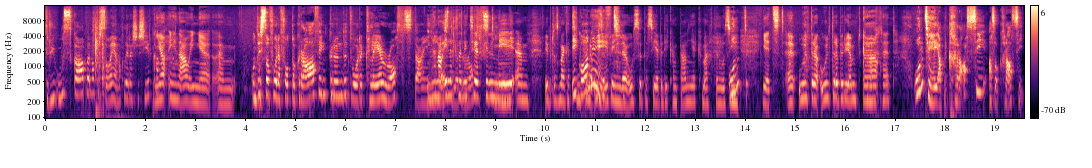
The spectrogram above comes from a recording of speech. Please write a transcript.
drei Ausgaben oder so. Ich habe noch ein bisschen recherchiert. Ja, ich auch in, ähm, und ist so von einer Fotografin gegründet worden, Claire Rothstein. Ich habe ehrlich gesagt nicht sehr viel mehr ähm, über das Magazin herausfinden, außer dass sie eben die Kampagne gemacht haben, die sie und, jetzt äh, ultra, ultra berühmt gemacht ja. hat. Und sie haben aber krasse, also krasse,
